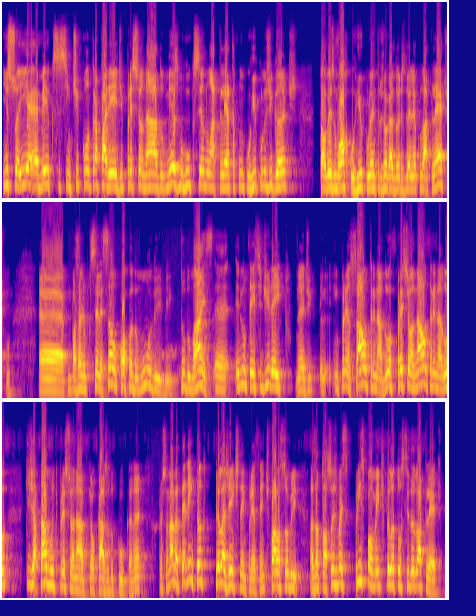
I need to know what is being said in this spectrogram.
Isso aí é meio que se sentir contra a parede, pressionado, mesmo o Hulk sendo um atleta com um currículo gigante, talvez o maior currículo entre os jogadores do elenco do Atlético, é, com passagem por seleção, Copa do Mundo e, e tudo mais, é, ele não tem esse direito né, de imprensar um treinador, pressionar um treinador que já está muito pressionado, que é o caso do Cuca, né? Pressionado até nem tanto pela gente da imprensa, a gente fala sobre as atuações, mas principalmente pela torcida do Atlético.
